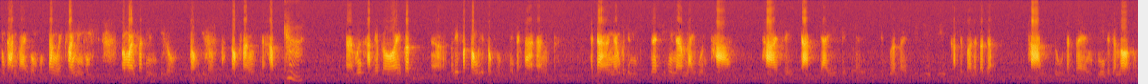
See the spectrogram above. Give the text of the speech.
ต้องการไว้ผมผมตั้งไว้ครั้งหนึ่งผมประมาณสักหนึ่งกิโลสองกิโลต่อครั้งนะครับ ค่ะ อ่าเมื่อขัดเรียบร้อยก็อ่าเมล็ดฟักทองก็จะตกลงในตะกร้าอ่างตะกร้าอ่างน้ำก็จะมีหน้าที่ให้น้ำไหลวนทาทาเศษกากใยเศษอะไรเศษเปลือกอะไรที่ที่ที่ขัดเรียบร้อยแล้วก็จะผ่านสู่ตะแกรงทีนี้ก็จะลอดลง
